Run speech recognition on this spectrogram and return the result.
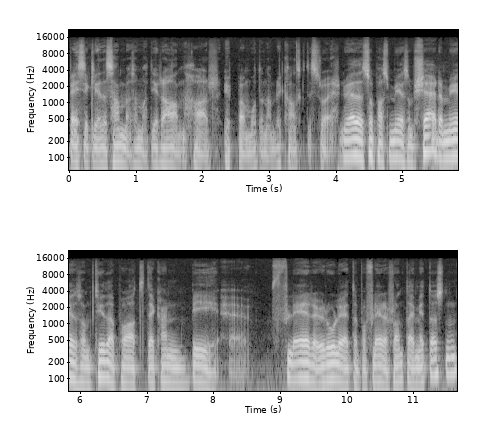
basically er det samme som at Iran har yppa mot en amerikansk destroyer. Nå er det såpass mye som skjer, det er mye som tyder på at det kan bli eh, flere uroligheter på flere fronter i Midtøsten.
